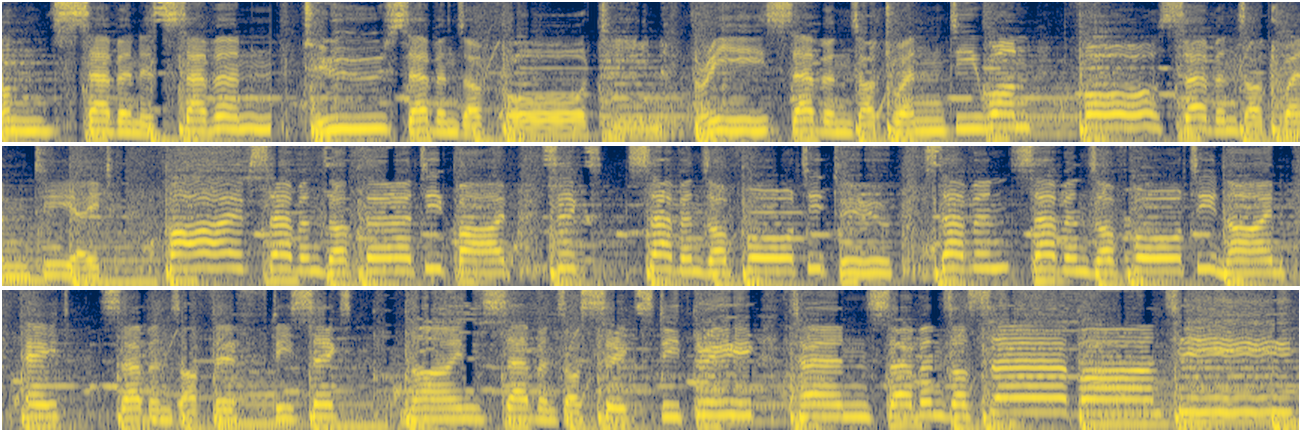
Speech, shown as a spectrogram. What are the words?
One seven is seven, two sevens are fourteen, three sevens are twenty-one, four sevens are twenty-eight, five sevens are thirty-five, six sevens are forty-two, seven sevens are forty-nine, eight sevens are fifty-six, nine sevens are sixty-three, ten sevens are seventy.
